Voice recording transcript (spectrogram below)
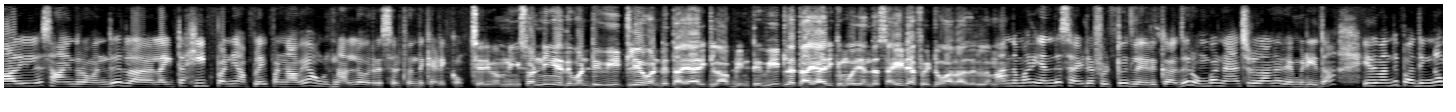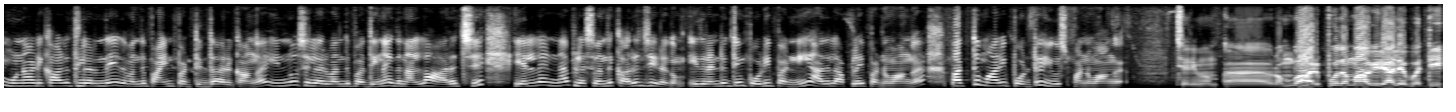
காலையில் சாயந்தரம் வந்து லைட்டாக ஹீட் பண்ணி அப்ளை பண்ணாவே அவங்களுக்கு நல்ல ஒரு ரிசல்ட் வந்து கிடைக்கும். சரி மேம் நீங்கள் சொன்னீங்க இது வந்துட்டு வீட்லயே வந்துட்டு தயாரிக்கலாம் அப்படின்ட்டு. வீட்டில் தயாரிக்கும் போது எந்த சைடு எஃபெக்ட்டும் வராது இல்லை அந்த மாதிரி எந்த சைடு எஃபெக்ட்டும் இதில் இருக்காது. ரொம்ப நேச்சுரலான ரெமெடி தான். இது வந்து பார்த்திங்கன்னா முன்னாடி காலத்துல இருந்தே இதை வந்து பயன்படுத்திட்டு தான் இருக்காங்க. இன்னும் சிலர் வந்து பார்த்திங்கன்னா இதை நல்லா அரைச்சு எள்ளெண்ணெய் ப்ளஸ் வந்து கருஞ்சீரகம் இது ரெண்டுத்தையும் பொடி பண்ணி அதில் அப்ளை பண்ணுவாங்க. பத்து மாதிரி போட்டு யூஸ் பண்ணுவாங்க. சரி மேம் ரொம்ப அற்புதமாக விராலியை பற்றி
